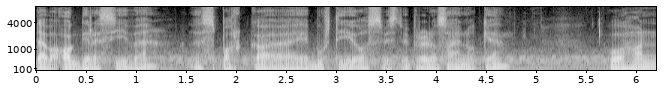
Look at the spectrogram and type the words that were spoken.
De var aggressive. Sparka borti oss hvis vi prøvde å si noe. Og han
